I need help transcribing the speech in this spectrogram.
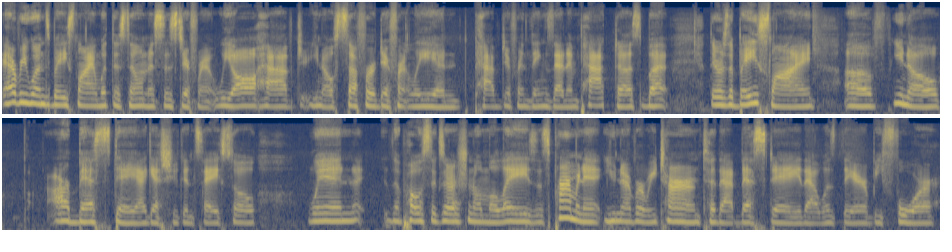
everyone's baseline with this illness is different. We all have, you know, suffer differently and have different things that impact us, but there's a baseline of, you know, our best day, I guess you can say. So, when the post exertional malaise is permanent, you never return to that best day that was there before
